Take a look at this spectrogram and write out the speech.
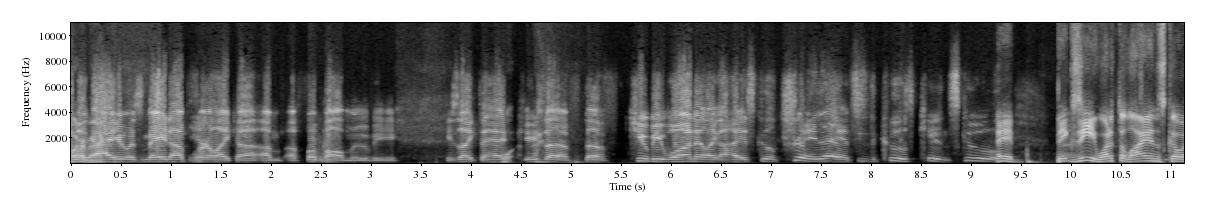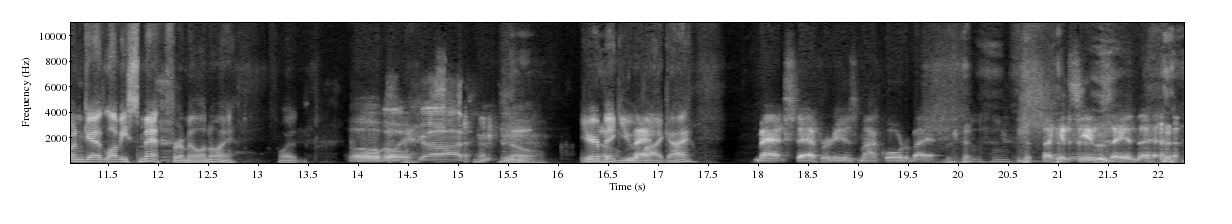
name of a guy who was made up for like a, a, a football movie. He's like the head. Wha- He's the the QB one at like a high school. Trey Lance. He's the coolest kid in school. Hey, Big Z, what if the Lions go and get Lovie Smith from Illinois? What? Oh Oh God. No. You're No. a big U of I guy. Matt Stafford is my quarterback. I can see him saying that.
